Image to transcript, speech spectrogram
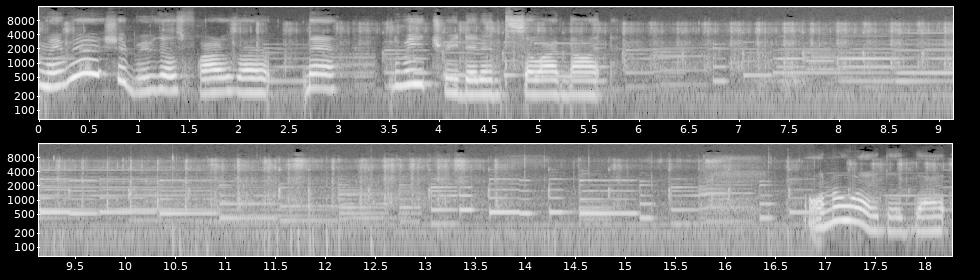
Maybe I should move those flowers out. Nah, the main tree didn't, so I'm not. I don't know why I did that.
